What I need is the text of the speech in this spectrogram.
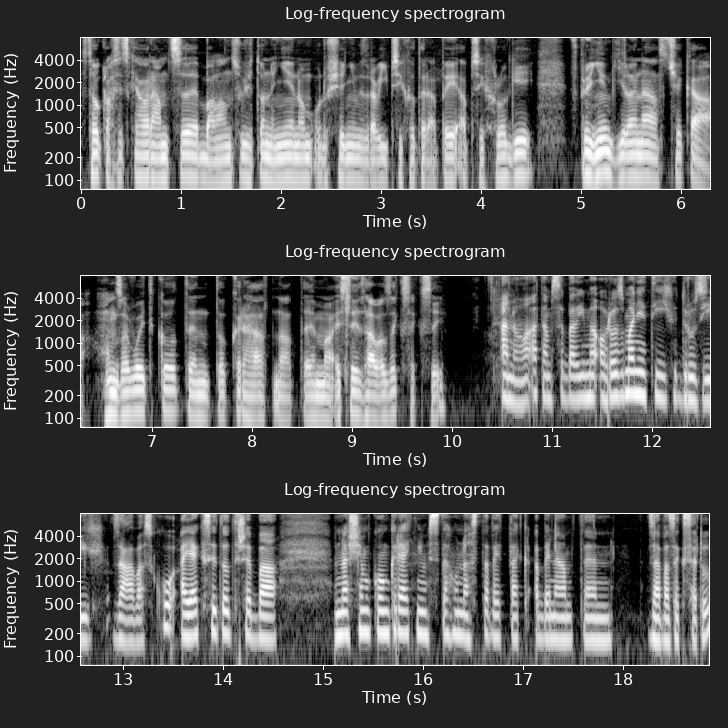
z toho klasického rámce balancu, že to není jenom o duševním zdraví, psychoterapii a psychologii. V prvním díle nás čeká Honza Vojtko, tentokrát na téma, jestli je závazek sexy. Ano, a tam se bavíme o rozmanitých druzích závazku a jak si to třeba v našem konkrétním vztahu nastavit tak, aby nám ten závazek sedl?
